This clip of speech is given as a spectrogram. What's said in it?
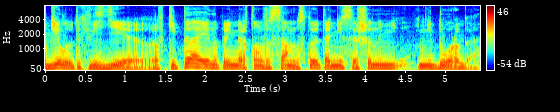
Делают их везде. В Китае, например, в том же самом. Стоят они совершенно недорого.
